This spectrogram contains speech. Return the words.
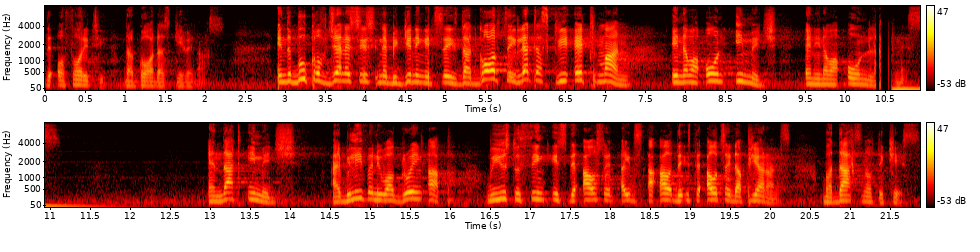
the authority that God has given us? In the book of Genesis, in the beginning, it says that God said, Let us create man in our own image and in our own likeness. And that image, I believe when we were growing up, we used to think it's the outside, it's, uh, out, it's the outside appearance. But that's not the case.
